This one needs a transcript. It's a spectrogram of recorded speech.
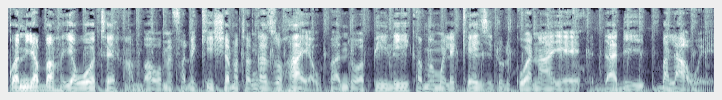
Kwa niaba ya wote ambao wamefanikisha matangazo haya, upande wa pili kama mwelekezi tulikuwa naye Dadi Balawe.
